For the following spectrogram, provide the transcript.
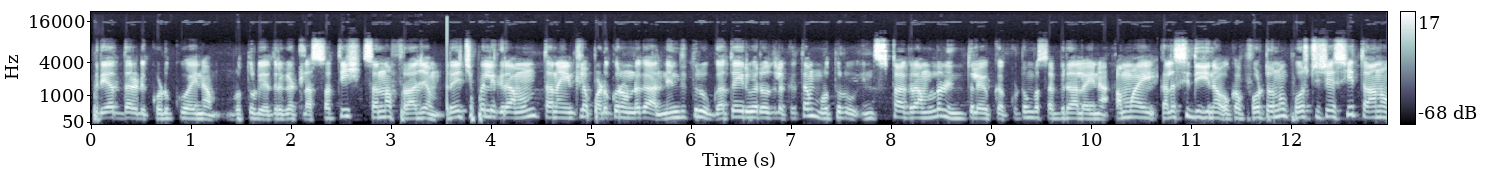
ఫిర్యాదుదారుడి కొడుకు అయిన మృతుడు ఎదురుగట్ల సతీష్ సన్ ఆఫ్ రాజం రేచిపల్లి గ్రామం తన ఇంట్లో పడుకొని ఉండగా నిందితులు గత ఇరవై రోజుల క్రితం మృతుడు ఇన్స్టాగ్రామ్లో నిందితుల యొక్క కుటుంబ సభ్యురాలైన అమ్మాయి కలిసి దిగిన ఒక ఫోటోను పోస్ట్ చేసి తాను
